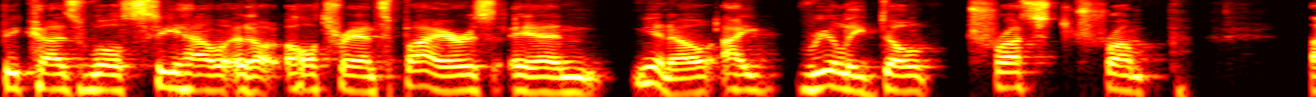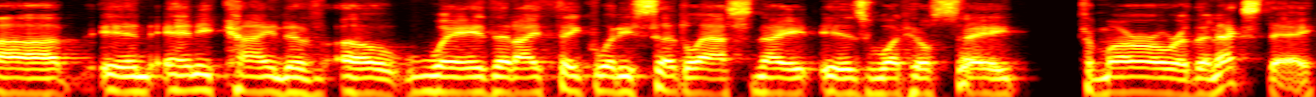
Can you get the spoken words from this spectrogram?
because we'll see how it all transpires. And, you know, I really don't trust Trump uh, in any kind of a way that I think what he said last night is what he'll say tomorrow or the next day.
